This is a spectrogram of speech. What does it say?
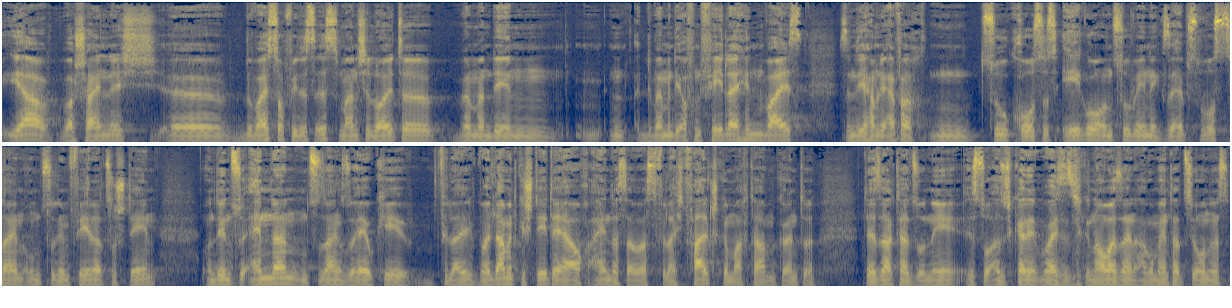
ja, wahrscheinlich, äh, du weißt doch, wie das ist. Manche Leute, wenn man den, wenn man die auf einen Fehler hinweist, sind die, haben die einfach ein zu großes Ego und zu wenig Selbstbewusstsein, um zu dem Fehler zu stehen und den zu ändern und zu sagen so, ey, okay, vielleicht, weil damit gesteht er ja auch ein, dass er was vielleicht falsch gemacht haben könnte der sagt halt so, nee, ist so, also ich kann, weiß jetzt nicht genau, was seine Argumentation ist.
